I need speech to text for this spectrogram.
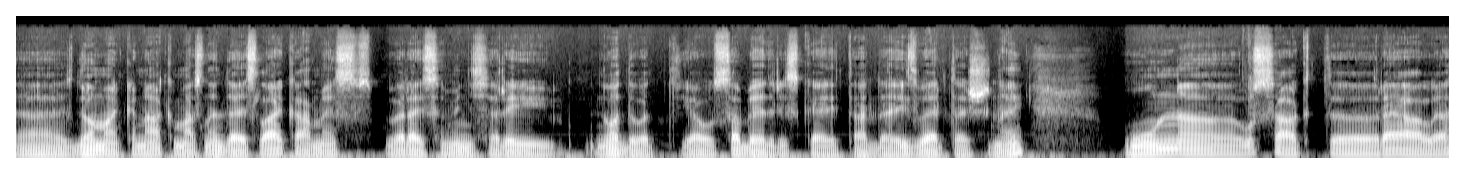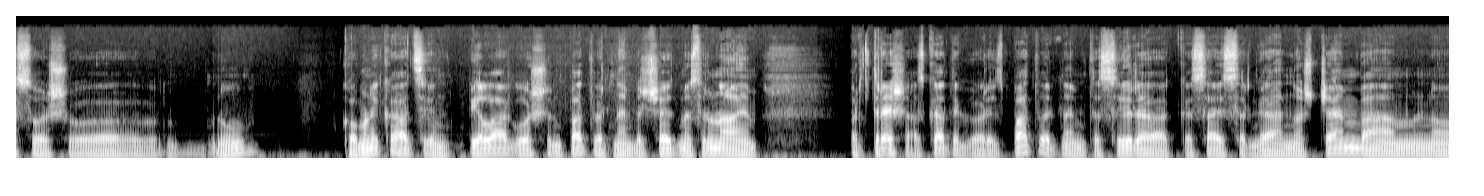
Uh, es domāju, ka nākamās nedēļas laikā mēs varēsim viņus arī nodot jau sabiedriskai tādai izvērtēšanai un uh, uzsākt uh, reāli esošo nu, komunikāciju un pielāgošanu patvērtnē. Bet šeit mēs runājam par par trešās kategorijas patvērtnēm. Tas ir, kas aizsargā no šķembām, no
